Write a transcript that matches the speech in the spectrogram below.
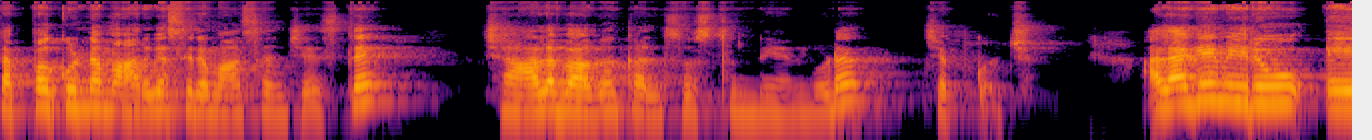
తప్పకుండా మార్గశిర మాసం చేస్తే చాలా బాగా కలిసి వస్తుంది అని కూడా చెప్పుకోవచ్చు. అలాగే మీరు ఏ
